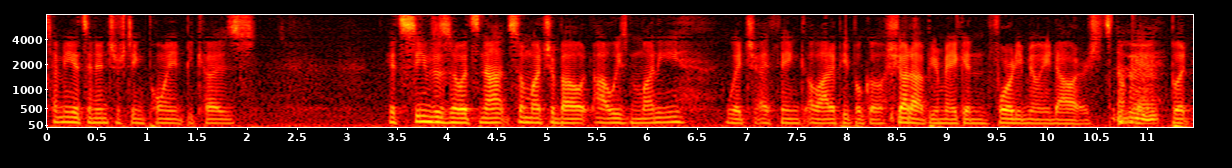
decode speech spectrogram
To me, it's an interesting point because it seems as though it's not so much about always money, which I think a lot of people go, "Shut up! You're making forty million dollars." It's okay, Mhm. but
